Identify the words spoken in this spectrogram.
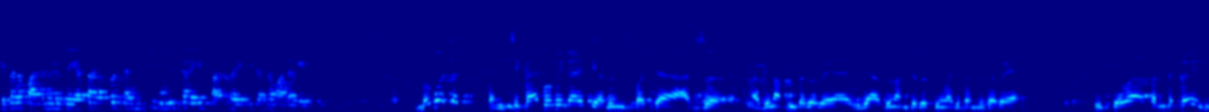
घेताना पाहायला मिळत नाही. याचा अर्थ त्यांची भूमिका ही ताटत आहे की त्यांना माघार घ्यायची. बघू आता त्यांची काय भूमिका आहे ती अजून स्पष्ट आहे. आज अजून आमचा जो वेळ आहे उद्या अजून आमचा जो तीन वाजेपर्यंतचा वेळ आहे ती तेव्हापर्यंत कळेल.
